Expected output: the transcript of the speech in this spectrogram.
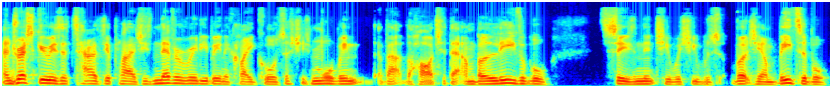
Andreescu is a talented player. She's never really been a clay courter. She's more been about the hardship, that unbelievable season, didn't she, where she was virtually unbeatable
